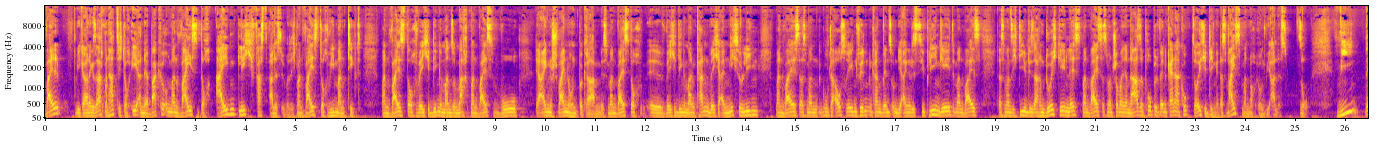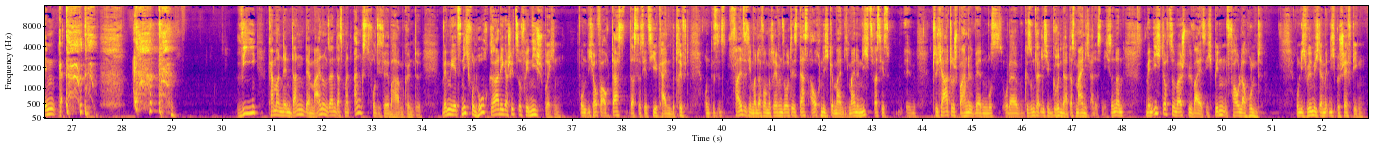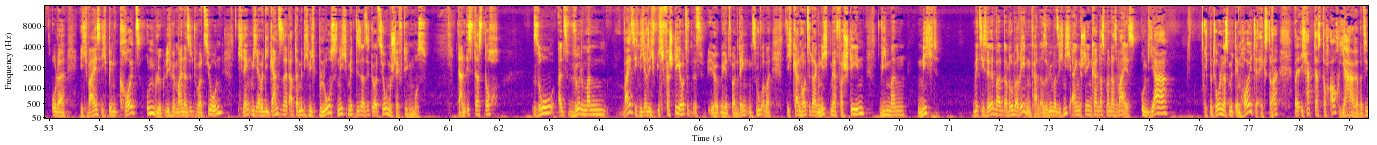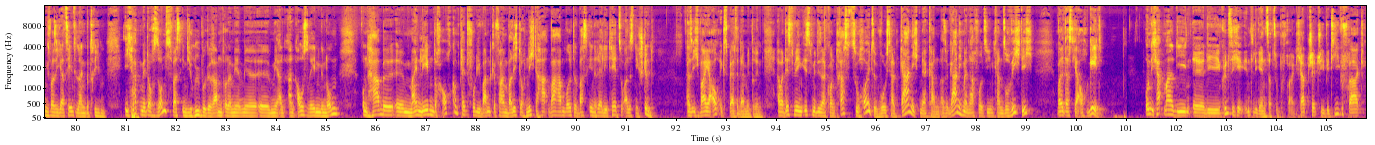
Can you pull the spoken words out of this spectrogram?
weil wie gerade gesagt, man hat sich doch eh an der Backe und man weiß doch eigentlich fast alles über sich. Man weiß doch, wie man tickt. Man weiß doch, welche Dinge man so macht. Man weiß, wo der eigene Schweinehund begraben ist. Man weiß doch, äh, welche Dinge man kann, welche einem nicht so liegen. Man weiß, dass man gute Ausreden finden kann, wenn es um die eigene Disziplin geht. Man weiß, dass man sich die und die Sachen durchgehen lässt. Man weiß, dass man schon mal in der Nase popelt, wenn keiner guckt. Solche Dinge. Das weiß man doch irgendwie alles. So. Wie denn Wie kann man denn dann der Meinung sein, dass man Angst vor sich selber haben könnte? Wenn wir jetzt nicht von hochgradiger Schizophrenie sprechen, und ich hoffe auch, dass, dass das jetzt hier keinen betrifft. Und es ist, falls es jemand davon betreffen sollte, ist das auch nicht gemeint. Ich meine nichts, was jetzt äh, psychiatrisch behandelt werden muss oder gesundheitliche Gründe hat. Das meine ich alles nicht. Sondern wenn ich doch zum Beispiel weiß, ich bin ein fauler Hund, und ich will mich damit nicht beschäftigen. Oder ich weiß, ich bin kreuzunglücklich mit meiner Situation, ich lenke mich aber die ganze Zeit ab, damit ich mich bloß nicht mit dieser Situation beschäftigen muss. Dann ist das doch so, als würde man, weiß ich nicht, also ich, ich verstehe heute, das, ihr hört mir jetzt beim Denken zu, aber ich kann heutzutage nicht mehr verstehen, wie man nicht mit sich selber darüber reden kann. Also wie man sich nicht eingestehen kann, dass man das weiß. Und ja, ich betone das mit dem heute extra, weil ich habe das doch auch Jahre beziehungsweise Jahrzehnte lang betrieben. Ich habe mir doch sonst was in die Rübe gerammt oder mir mir äh, mir an, an Ausreden genommen und habe äh, mein Leben doch auch komplett vor die Wand gefahren, weil ich doch nicht wahrhaben wollte, was in Realität so alles nicht stimmt. Also ich war ja auch Experte damit drin. Aber deswegen ist mir dieser Kontrast zu heute, wo ich es halt gar nicht mehr kann, also gar nicht mehr nachvollziehen kann, so wichtig, weil das ja auch geht. Und ich habe mal die, äh, die künstliche Intelligenz dazu befragt. Ich habe ChatGPT gefragt,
